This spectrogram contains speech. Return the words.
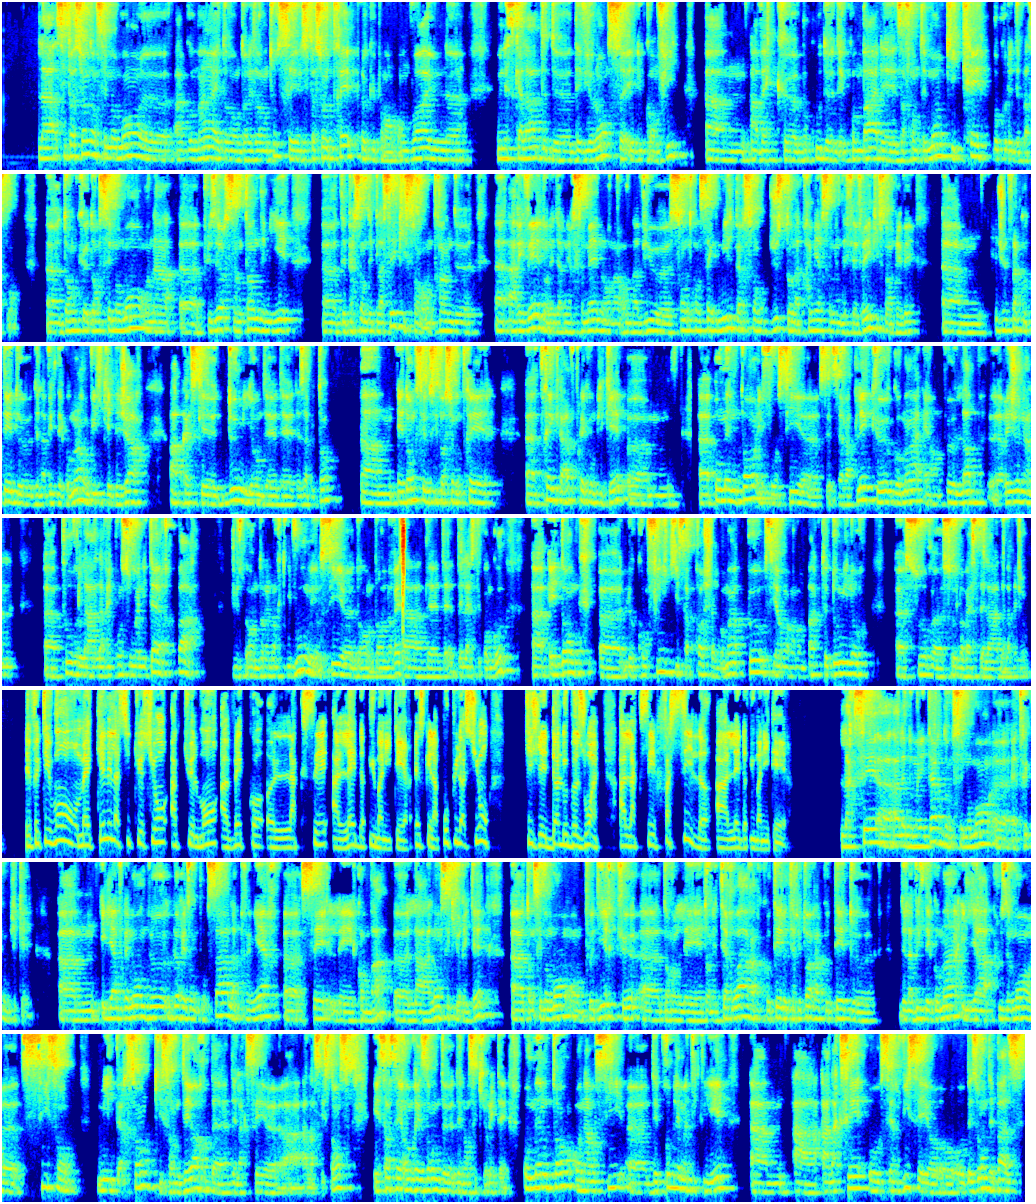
La situation dans ces moments euh, à Goma et dans, dans les alentours, c'est une situation très préoccupante. On voit une, escalade de, des violences et du conflit euh, avec beaucoup de, combats, des affrontements qui créent beaucoup de déplacements. Euh, donc, dans ces moments, on a euh, plusieurs centaines de milliers euh, de personnes déplacées qui sont en train de arriver. Dans les dernières semaines, on a vu 135 000 personnes juste dans la première semaine de février qui sont arrivées euh, juste à côté de, la ville de Goma, une ville qui est déjà à presque 2 millions de, des. Euh, et donc, c'est une situation très, euh, très grave, très compliquée. au même temps, il faut aussi se rappeler que Goma est un peu l'hub régional pour la, la, réponse humanitaire, pas juste dans, le Nord Kivu, mais aussi dans, dans, le reste de, de, de l'Est du Congo. et donc, le conflit qui s'approche à Goma peut aussi avoir un impact domino sur, sur le reste de la, de la région. Effectivement, mais quelle est la situation actuellement avec euh, l'accès à l'aide humanitaire? Est-ce que la population qui est dans le besoin a l'accès facile à l'aide humanitaire? L'accès à, l'aide humanitaire dans ces moments euh, est très compliqué. Euh, il y a vraiment deux, raisons pour ça. La première, c'est les combats, la non-sécurité. dans ces moments, on peut dire que dans les dans les terroirs à côté, le territoire à côté de de la ville de Goma, il y a plus ou moins 600 euh, 000 personnes qui sont dehors de, l'accès euh, à, l'assistance. Et ça, c'est en raison de, de l'insécurité. Au même temps, on a aussi euh, des problématiques liées à, l'accès aux services et aux, besoins de base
